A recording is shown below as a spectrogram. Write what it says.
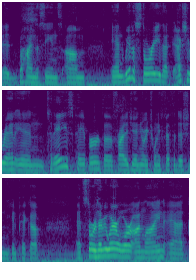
it, behind the scenes. Um, and we had a story that actually ran in today's paper, the Friday, January 25th edition. You can pick up at stores everywhere or online at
